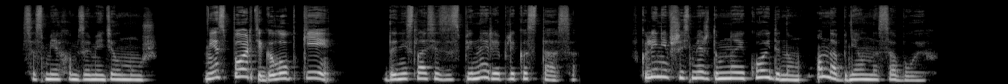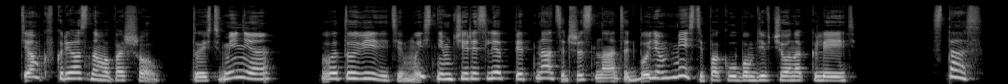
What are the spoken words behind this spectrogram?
— со смехом заметил муж. «Не спорьте, голубки!» — донеслась из-за спины реплика Стаса. Вклинившись между мной и Койденом, он обнял нас обоих. «Тёмка в крестного пошел, то есть в меня. Вот увидите, мы с ним через лет пятнадцать-шестнадцать будем вместе по клубам девчонок клеить. Стас,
